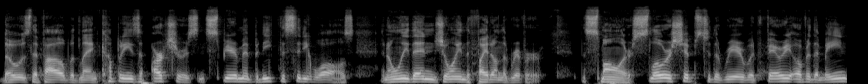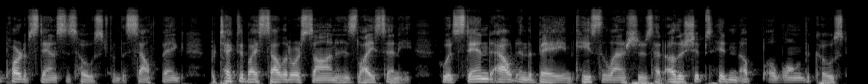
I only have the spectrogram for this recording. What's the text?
Those that followed would land companies of archers and spearmen beneath the city walls, and only then join the fight on the river. The smaller, slower ships to the rear would ferry over the main part of Stannis' host from the south bank, protected by Salladhor Saan and his Lyseni, who would stand out in the bay in case the Lannisters had other ships hidden up along the coast,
